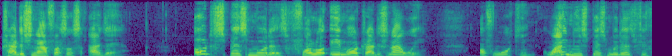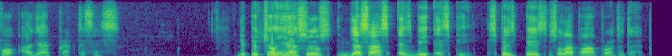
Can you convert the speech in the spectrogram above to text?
Traditional versus agile. Old space models follow a more traditional way of working, while new space models favor agile practices. The picture here shows JAXA's SBSP, space-based solar power prototype.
